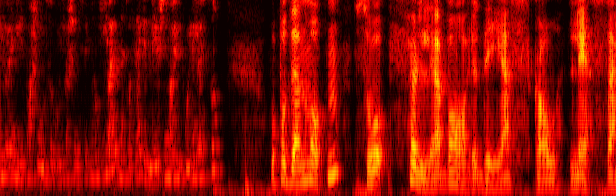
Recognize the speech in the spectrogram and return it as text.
Innføring i informasjons- og kommunikasjonsteknologi er et nettbasert undervisning av Høgskolen i Østfold. Og på den måten så følger jeg bare det jeg skal lese.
